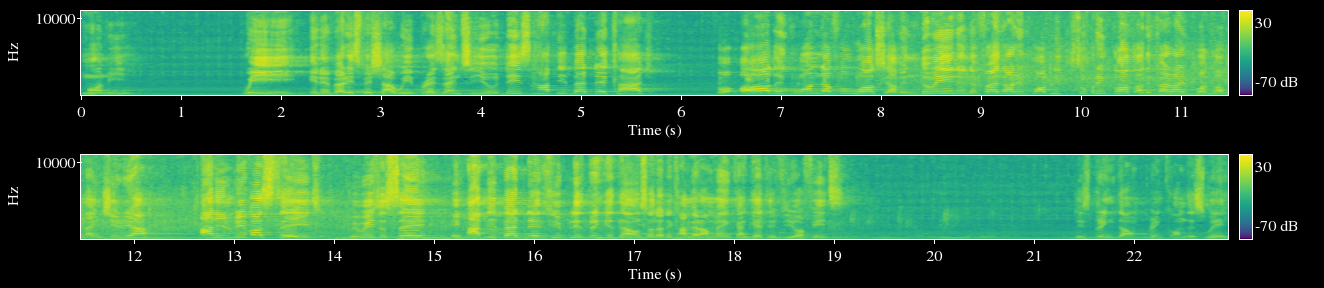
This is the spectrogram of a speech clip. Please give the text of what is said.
mommy, we, in a very special way, present to you this happy birthday card for all the wonderful works you have been doing in the Federal Republic, Supreme Court of the Federal Republic of Nigeria, and in Rivers State. We wish to say a happy birthday to you. Please bring it down so that the cameraman can get a view of it. Please bring down, bring come this way.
